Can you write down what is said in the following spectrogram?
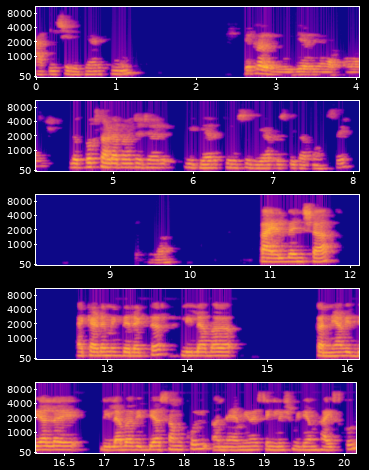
આપી છે વિદ્યાર્થીઓને. કેટલા વિદ્યાર્થીઓને લગભગ સાડા પાંચ હજાર વિદ્યાર્થીઓ સુધી આ પુસ્તિકા પહોંચશે. પાયલબેન શાહ એકેડેમિક ડિરેક્ટર લીલાબા કન્યા વિદ્યાલય લીલાબા વિદ્યા સંકુલ અને MUS English medium high school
